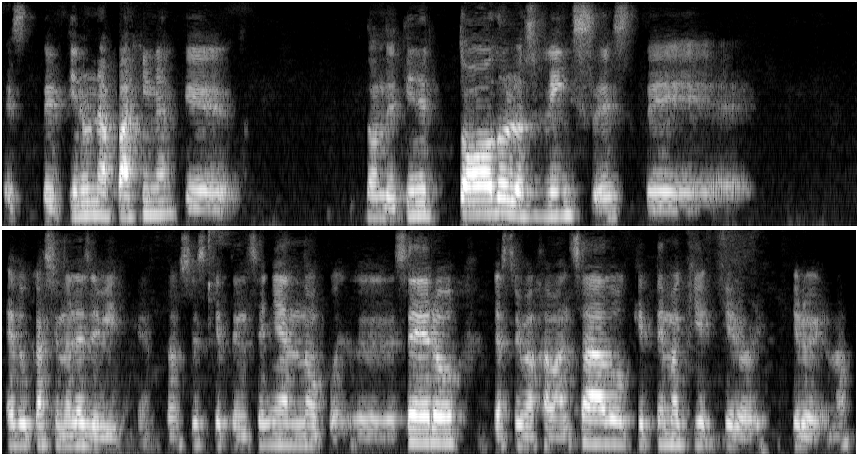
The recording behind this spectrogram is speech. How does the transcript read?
Este, tiene una página que, donde tiene todos los links este, educacionales de Bitcoin. Entonces, que te enseñan, no, pues desde cero, ya estoy más avanzado, qué tema quiero, quiero ir, ¿no?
